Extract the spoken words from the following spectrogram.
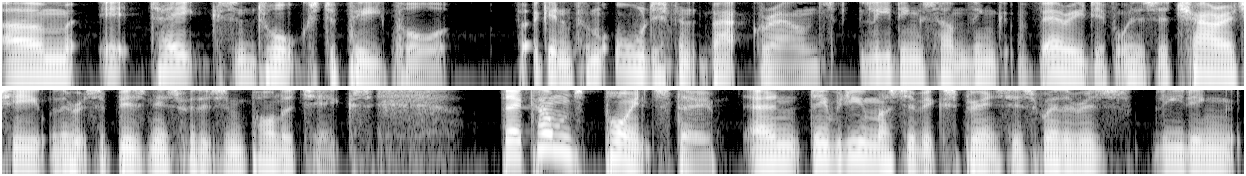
um, it takes and talks to people again from all different backgrounds, leading something very different. Whether it's a charity, whether it's a business, whether it's in politics. There comes points though, and David, you must have experienced this, whether as leading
